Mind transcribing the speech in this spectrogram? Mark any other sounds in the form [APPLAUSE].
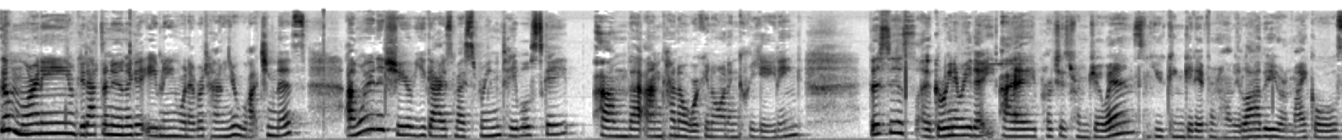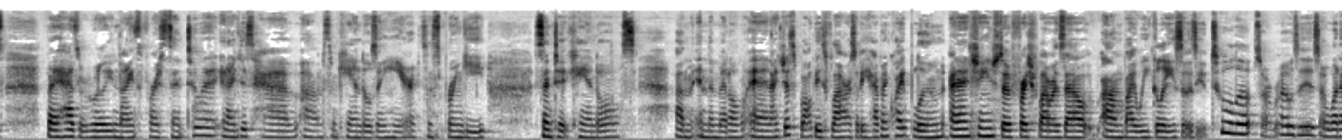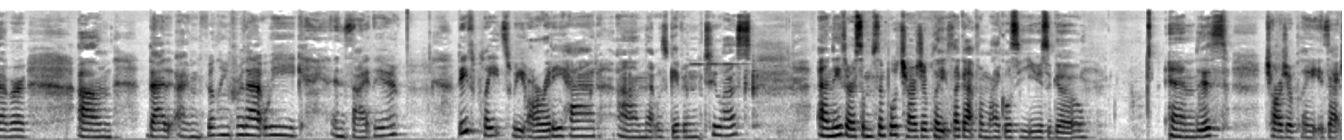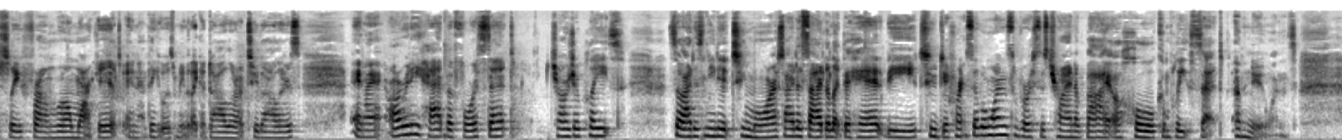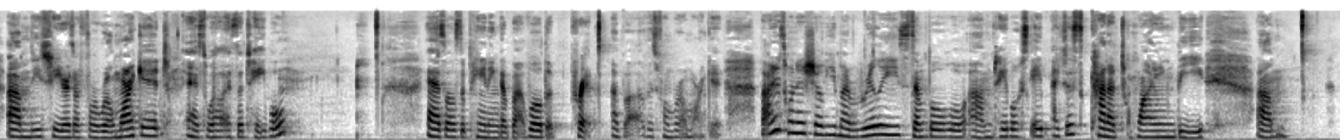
Good morning, good afternoon, or good evening, whenever time you're watching this. I wanted to share with you guys my spring tablescape um, that I'm kind of working on and creating. This is a greenery that I purchased from Joann's. You can get it from Hobby Lobby or Michael's, but it has a really nice fresh scent to it. And I just have um, some candles in here, some springy scented candles um, in the middle. And I just bought these flowers, so they haven't quite bloomed. And I changed the fresh flowers out um, bi-weekly, so it's either tulips or roses or whatever um, that I'm feeling for that week inside there. These plates we already had um, that was given to us. And these are some simple charger plates I got from Michael's years ago. And this charger plate is actually from World Market, and I think it was maybe like a dollar or two dollars. And I already had the four set charger plates so I just needed two more. So I decided to let the head be two different silver ones versus trying to buy a whole complete set of new ones. Um, these chairs are for World Market as well as the table as well as the painting above, well, the print above is from World Market. But I just wanted to show you my really simple um, tablescape. I just kind of twined the um,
